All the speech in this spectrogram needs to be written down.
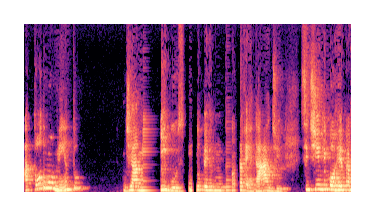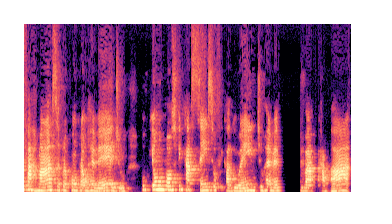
a todo momento de amigos perguntando a verdade, se tinha que correr para a farmácia para comprar o remédio, porque eu não posso ficar sem se eu ficar doente, o remédio vai acabar.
